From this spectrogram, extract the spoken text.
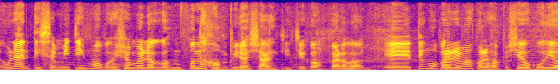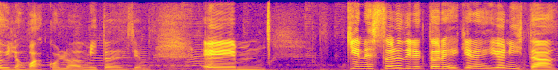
un antisemitismo porque yo me lo confundo con Piroyanqui, chicos, perdón. Eh, tengo problemas con los apellidos judíos y los vascos, lo admito desde siempre. Eh, quienes son directores y quienes guionistas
